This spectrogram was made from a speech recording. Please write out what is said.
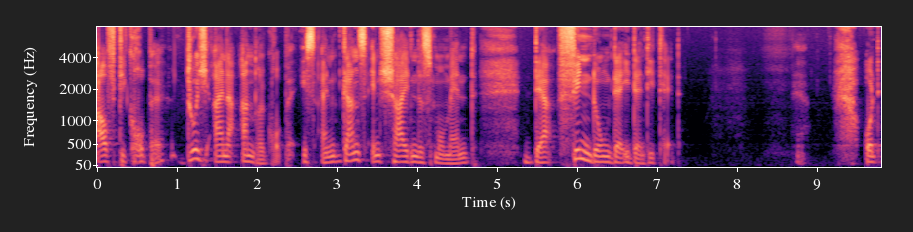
auf die Gruppe durch eine andere Gruppe ist ein ganz entscheidendes Moment der Findung der Identität. Und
